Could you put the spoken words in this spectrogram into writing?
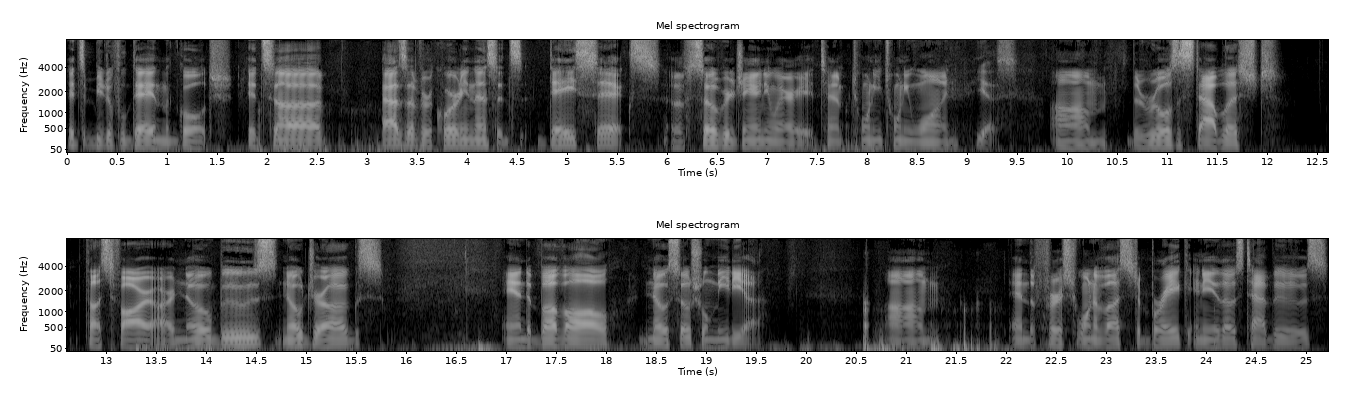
It's a beautiful day in the Gulch. It's uh as of recording this, it's day 6 of sober January attempt 2021. Yes. Um the rules established thus far are no booze, no drugs, and above all, no social media. Um and the first one of us to break any of those taboos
